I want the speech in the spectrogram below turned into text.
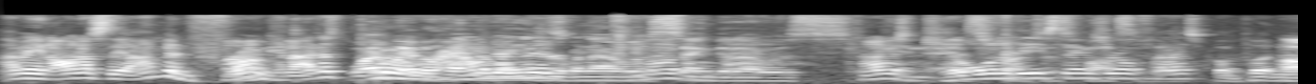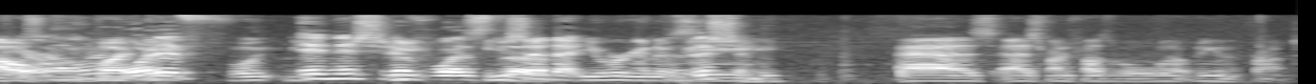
I mean, honestly, I'm in front. Can I just Why put am I around the in this? when I was I- saying that I was? Can I just kill one of these as things real fast by putting a hair oh, on but it? What if well, you, Initiative you, was you the said that you were going to position. be as as front as possible without being in the front.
